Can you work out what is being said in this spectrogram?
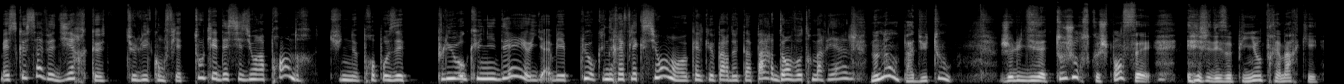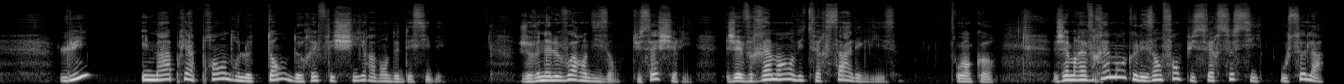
Mais est-ce que ça veut dire que tu lui confiais toutes les décisions à prendre? Tu ne proposais plus aucune idée Il n'y avait plus aucune réflexion euh, quelque part de ta part dans votre mariage? Non, non, pas du tout. Je lui disais toujours ce que je pensais et j'ai des opinions très marquées. Lui, il m'a appris à prendre le temps de réfléchir avant de décider. Je venais le voir en disant Tu sais, chérie, j'ai vraiment envie de faire ça à l'église. Ou encore, j'aimerais vraiment que les enfants puissent faire ceci ou cela,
